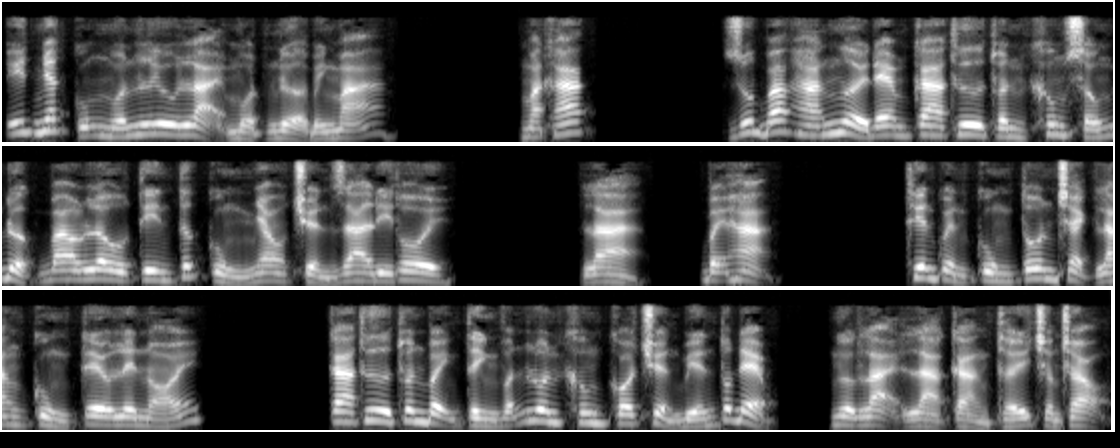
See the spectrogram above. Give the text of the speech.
ít nhất cũng muốn lưu lại một nửa binh mã. Mặt khác, giúp Bắc Hán người đem ca thư thuần không sống được bao lâu tin tức cùng nhau truyền ra đi thôi. Là, bệ hạ. Thiên quyền cùng tôn trạch lăng cùng kêu lên nói. Ca thư thuần bệnh tình vẫn luôn không có chuyển biến tốt đẹp, ngược lại là càng thấy trầm trọng.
